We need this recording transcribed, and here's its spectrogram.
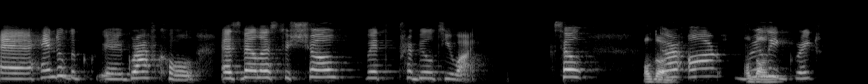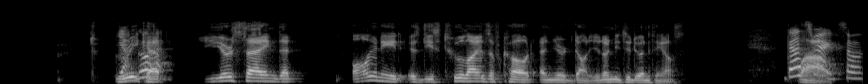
uh, handle the uh, graph call as well as to show with pre-built UI. So Hold there are Hold really on. great. Yeah, Recap. You're saying that all you need is these two lines of code and you're done. You don't need to do anything else. That's wow. right. So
